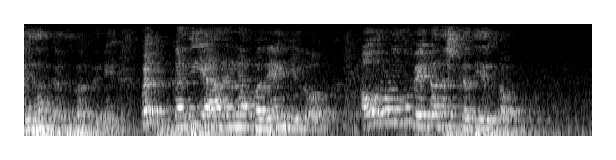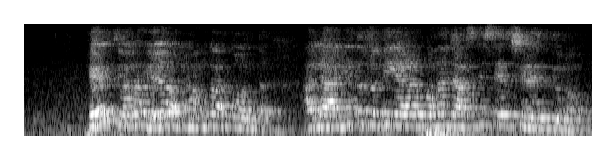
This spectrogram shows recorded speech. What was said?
ಐದಾರು ಕತೆ ಬರ್ತೀನಿ. ಬಟ್ ಕತೆ ಯಾರೆಲ್ಲ ಬರೆಯಂಗಿಲ್ಲೋ ಬೇಕಾದಷ್ಟು ಕಥೆ ಇರ್ತಾವ. ಹೇಳ್ತೀವಲ್ಲ, ಏ ಹಂಗಾತು ಅಂತ. ಅಲ್ಲಿ ಆಗಿದ್ದ ಜೊತೆ ಎರಡು ಪದ ಜಾಸ್ತಿ ಸೇರಿಸಿ ಹೇಳಿರ್ತೀವಿ ನಾವು.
